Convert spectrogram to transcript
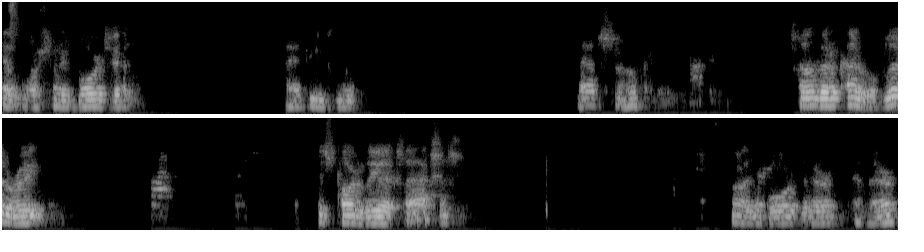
uh, washed any boards yet. Have to that's uh, so I'm going to kind of obliterate this part of the x-axis. On the board there and there.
